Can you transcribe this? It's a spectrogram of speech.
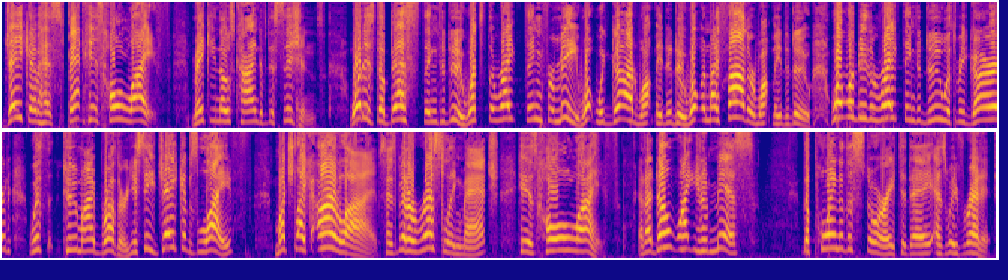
Jacob has spent his whole life making those kind of decisions. What is the best thing to do? What's the right thing for me? What would God want me to do? What would my father want me to do? What would be the right thing to do with regard with to my brother? You see, Jacob's life, much like our lives, has been a wrestling match his whole life. And I don't want you to miss the point of the story today as we've read it.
